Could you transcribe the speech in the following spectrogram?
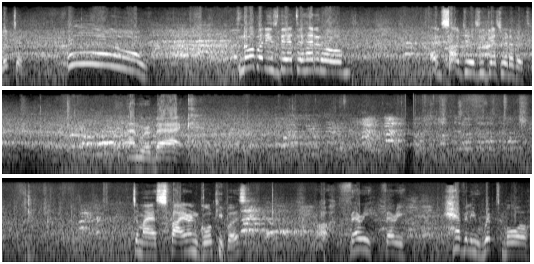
Whipped in. Ooh! Nobody's there to head it home. And South Jersey gets rid of it. And we're back. To my aspiring goalkeepers. Oh, very, very heavily whipped ball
